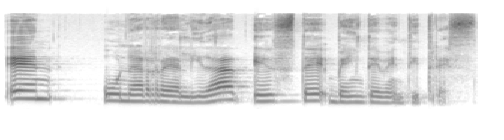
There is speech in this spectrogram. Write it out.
en una realidad este 2023.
